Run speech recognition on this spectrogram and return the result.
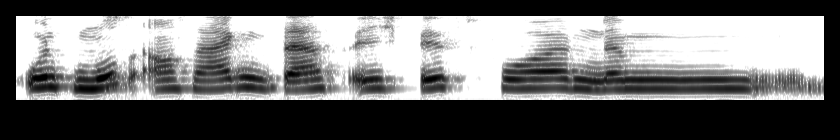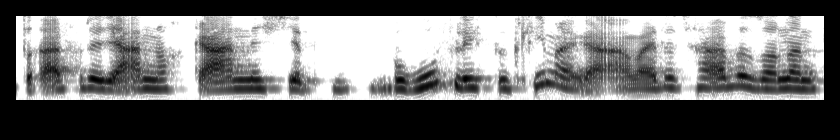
und muss auch sagen, dass ich bis vor einem Dreivierteljahr noch gar nicht jetzt beruflich zu Klima gearbeitet habe, sondern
